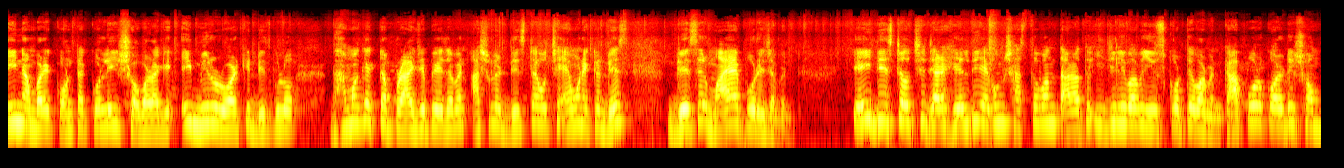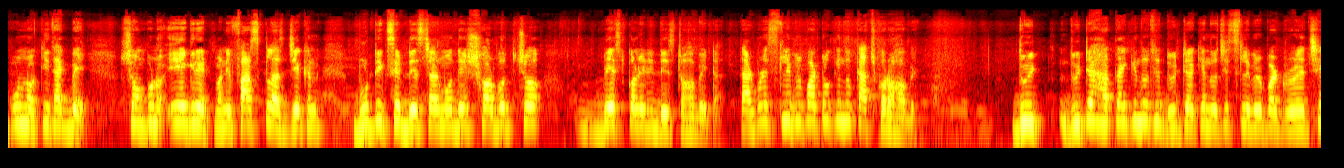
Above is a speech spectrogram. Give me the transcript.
এই নাম্বারে কন্ট্যাক্ট করলেই সবার আগে এই মিরর ওয়ার্কের ড্রেসগুলো ধামাকে একটা প্রাইজে পেয়ে যাবেন। আসলে ড্রেসটা হচ্ছে এমন একটা ড্রেস ড্রেসের মায়ায় পড়ে যাবেন। এই ড্রেসটা হচ্ছে যারা হেলদি এবং স্বাস্থ্যবান, তারা তো ইজিলিভাবে ইউজ করতে পারবেন। কাপড় কোয়ালিটি সম্পূর্ণ কি থাকবে? সম্পূর্ণ এ গ্রেড মানে ফার্স্ট ক্লাস যেখানে বুটিক্সের ড্রেসটার মধ্যে সর্বোচ্চ বেস্ট কোয়ালিটির ড্রেসটা হবে এটা। তারপরে স্লিপের পার্টও কিন্তু কাজ করা হবে। দুই, দুইটা হাতায় কিন্তু হচ্ছে, দুইটা কিন্তু হচ্ছে স্লিপের পার্ট রয়েছে।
